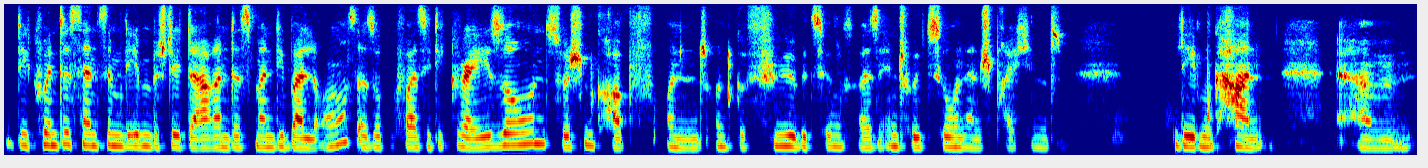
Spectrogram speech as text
die Quintessenz im Leben besteht darin, dass man die Balance, also quasi die Gray Zone zwischen Kopf und, und Gefühl beziehungsweise Intuition entsprechend leben kann. Ähm,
